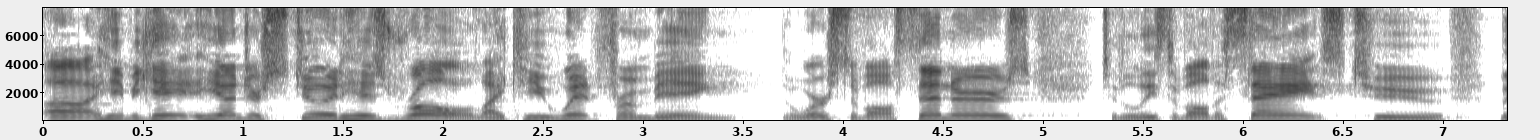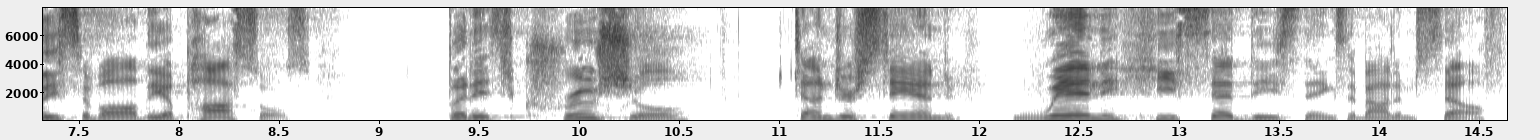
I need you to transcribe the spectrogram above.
uh, he became, he understood his role. Like he went from being the worst of all sinners to the least of all the saints to least of all the apostles. But it's crucial to understand when he said these things about himself.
